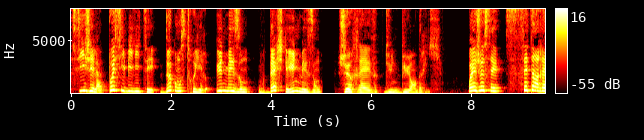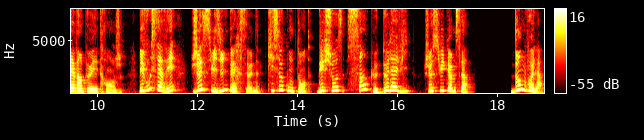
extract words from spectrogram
si j'ai la possibilité de construire une maison ou d'acheter une maison, je rêve d'une buanderie. Ouais, je sais, c'est un rêve un peu étrange. Mais vous savez, je suis une personne qui se contente des choses simples de la vie. Je suis comme ça. Donc voilà,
